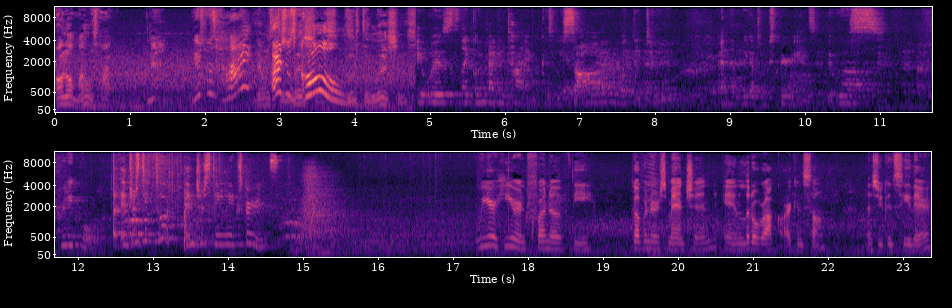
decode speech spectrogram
Oh no, mine was hot. No. Yours was hot? It was Ours was cold. It was delicious. It was like going back in time because we saw what they do and then we got to experience it. It was pretty cool. Interesting tour, interesting experience. We are here in front of the governor's mansion in Little Rock, Arkansas, as you can see there.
